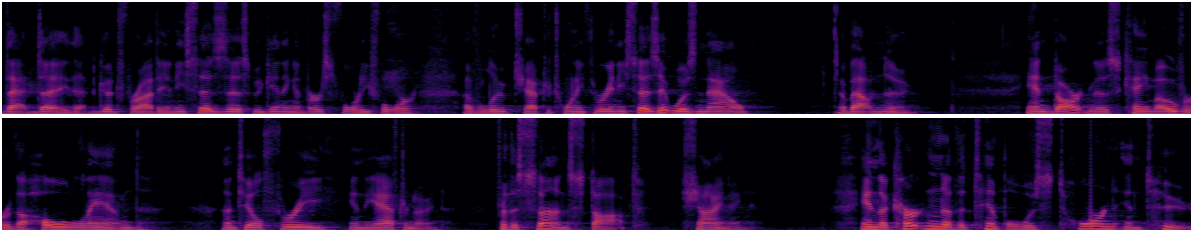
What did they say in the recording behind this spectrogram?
that day, that Good Friday. And he says this beginning in verse 44 of Luke chapter 23. And he says, It was now about noon, and darkness came over the whole land until three in the afternoon, for the sun stopped shining and the curtain of the temple was torn in two.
